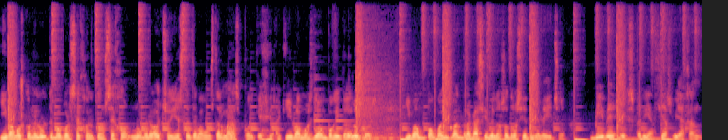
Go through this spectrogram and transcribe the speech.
Y vamos con el último consejo, el consejo número 8, y este te va a gustar más, porque aquí vamos ya un poquito de lujos, y va un poco en contra casi de los otros siete que te he dicho. Vive experiencias viajando.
